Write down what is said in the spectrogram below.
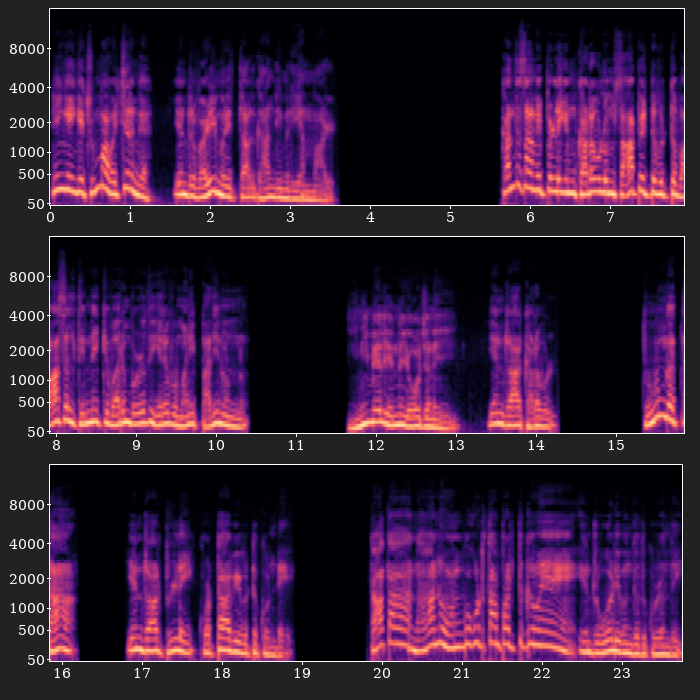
நீங்க இங்க சும்மா வச்சிருங்க என்று வழிமறித்தாள் காந்திமதி அம்மாள் கந்தசாமி பிள்ளையும் கடவுளும் சாப்பிட்டு விட்டு வாசல் திண்ணைக்கு வரும்பொழுது இரவு மணி பதினொன்னு. இனிமேல் என்ன யோஜனை? என்றார் கடவுள். தூங்கத்தான் என்றார் பிள்ளை கொட்டாவி விட்டுக்கொண்டே. தாத்தா நானும் உங்க கூட தான் படுத்துக்குவேன் என்று ஓடி வந்தது குழந்தை.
